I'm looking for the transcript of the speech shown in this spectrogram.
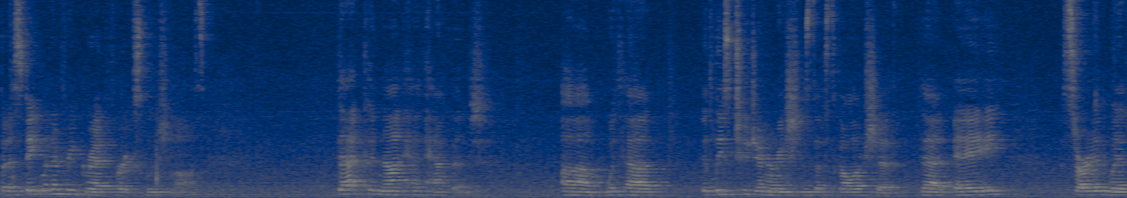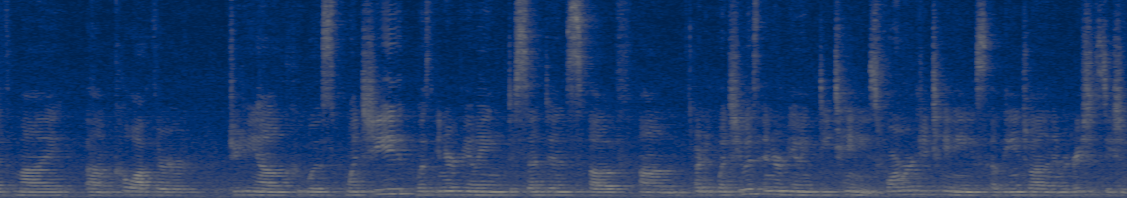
but a statement of regret for exclusion laws. That could not have happened um, without at least two generations of scholarship that A, started with my um, co-author Judy Yung, who was, when she was interviewing descendants of, um, when she was interviewing detainees, former detainees of the Angel Island Immigration Station,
